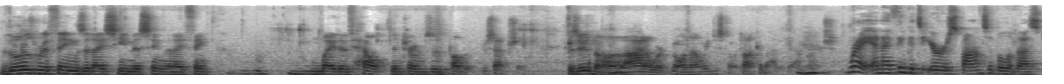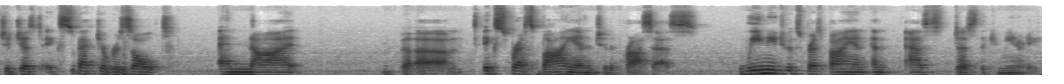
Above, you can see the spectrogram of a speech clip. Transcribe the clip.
those were things that I see missing that I think might have helped in terms of public perception. Because there's been a lot of work going on, we just don't talk about it that much. Right, and I think it's irresponsible of us to just expect a result and not um, express buy-in to the process. We need to express buy-in, and as does the community.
